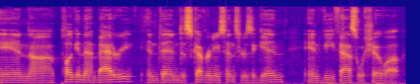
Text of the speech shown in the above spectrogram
and uh, plug in that battery and then discover new sensors again and VFAS will show up.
